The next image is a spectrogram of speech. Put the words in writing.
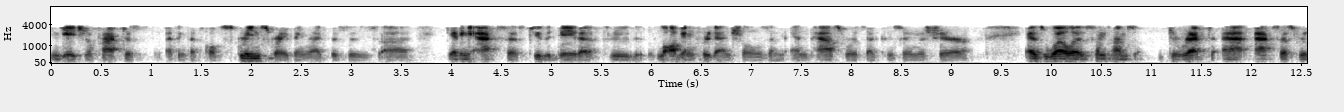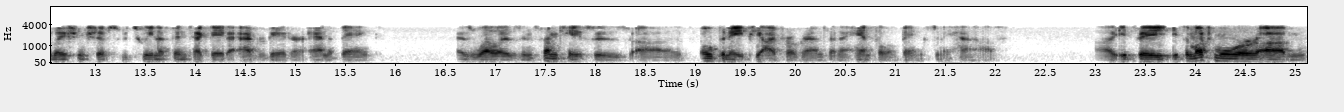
engage in a practice, I think that's called screen scraping, right? This is uh, getting access to the data through the login credentials and, and passwords that consumers share, as well as sometimes direct access relationships between a fintech data aggregator and a bank, as well as in some cases uh, open API programs that a handful of banks may have. Uh, it's a it's a much more um,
